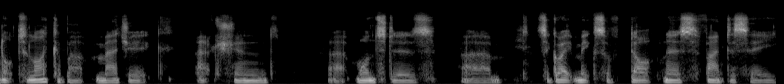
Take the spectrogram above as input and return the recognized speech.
not to like about magic, action, uh, monsters. Um, it's a great mix of darkness, fantasy.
